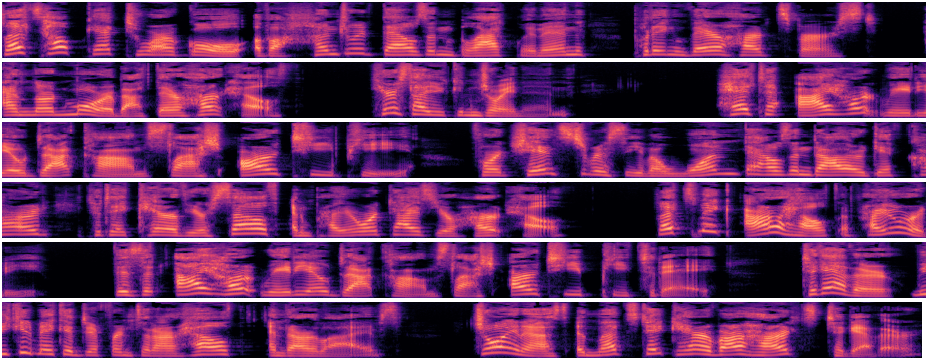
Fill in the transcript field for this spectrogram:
Let's help get to our goal of 100,000 Black women putting their hearts first and learn more about their heart health. Here's how you can join in. Head to iheartradio.com slash RTP for a chance to receive a $1,000 gift card to take care of yourself and prioritize your heart health. Let's make our health a priority. Visit iheartradio.com slash RTP today. Together, we can make a difference in our health and our lives. Join us and let's take care of our hearts together.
